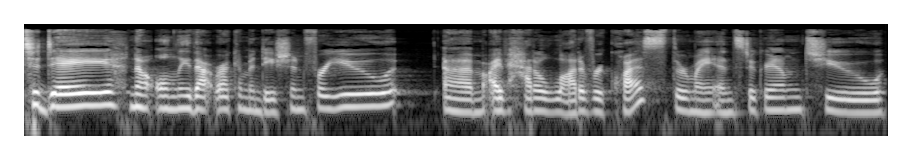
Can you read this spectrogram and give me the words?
today, not only that recommendation for you, um, I've had a lot of requests through my Instagram to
